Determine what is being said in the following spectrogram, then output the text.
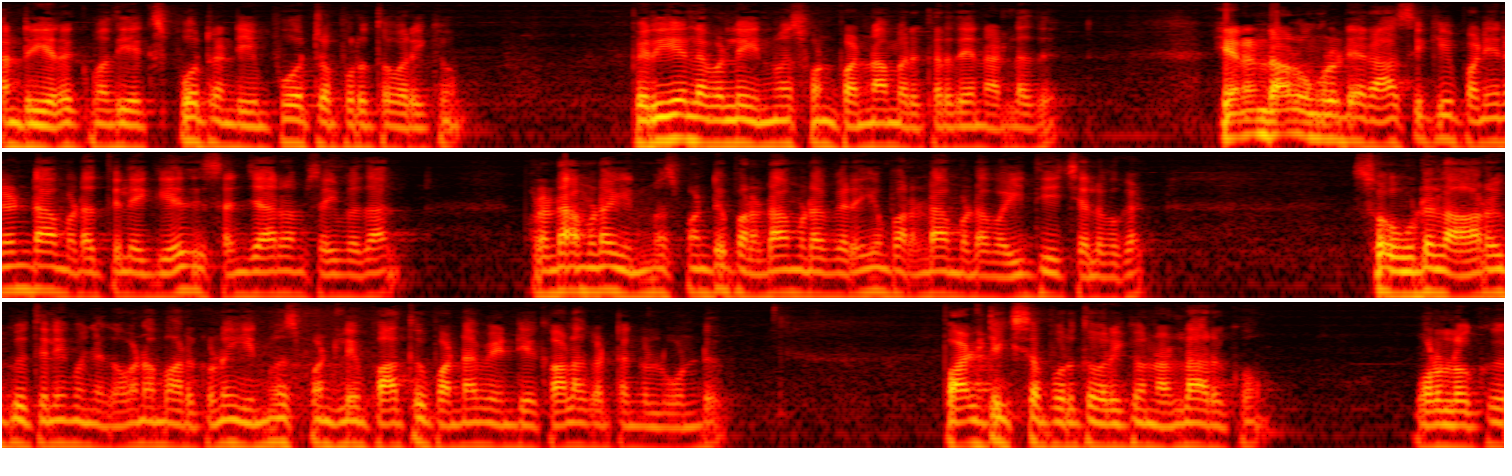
அன்று இறக்குமதி எக்ஸ்போர்ட் அண்ட் இம்போர்ட்டை பொறுத்த வரைக்கும் பெரிய லெவலில் இன்வெஸ்ட்மெண்ட் பண்ணாமல் இருக்கிறதே நல்லது. ஏனென்றால் உங்களுடைய ராசிக்கு பன்னிரெண்டாம் இடத்திலே கேது சஞ்சாரம் செய்வதால் பன்னெண்டாம் இடம் இன்வெஸ்ட்மெண்ட்டு பன்னெண்டாம் இடம் விரையும் பன்னெண்டாம் இடம் வைத்திய செலவுகள். ஸோ உடல் ஆரோக்கியத்திலையும் கொஞ்சம் கவனமாக இருக்கணும். இன்வெஸ்ட்மெண்ட்லேயும் பார்த்து பண்ண வேண்டிய காலகட்டங்கள் உண்டு. பாலிடிக்ஸை பொறுத்த வரைக்கும் நல்லா இருக்கும் ஓரளவுக்கு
